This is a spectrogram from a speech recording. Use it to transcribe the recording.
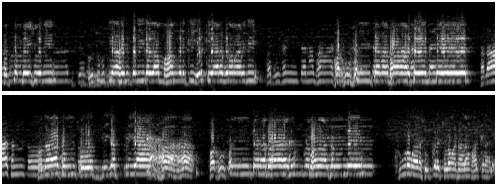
சத்தியம் பேசுவது ருச்சு புத்தியாக இருப்பது இதெல்லாம் மகான்களுக்கு இயற்கையான குணமானது. சதா சந்தோஜ பிரியா குரூரமான சொற்களை சொல்ல மாட்டாளா வாக்கினாலே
